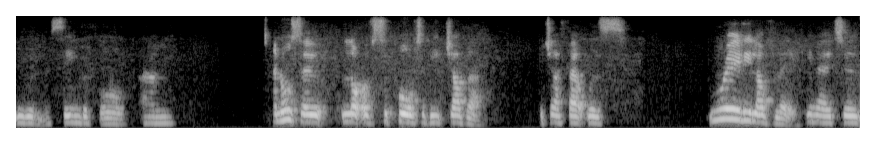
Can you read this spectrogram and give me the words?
we wouldn't have seen before, um, and also a lot of support of each other, which I felt was really lovely. You know, to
